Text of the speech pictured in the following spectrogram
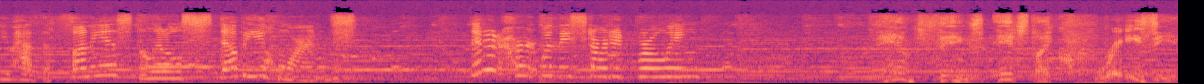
You had the funniest little stubby horns. Did it hurt when they started growing? Damn things itch like crazy.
